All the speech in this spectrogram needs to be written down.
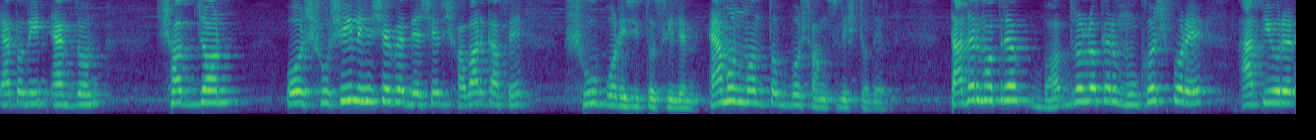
এতদিন একজন সজ্জন ও সুশীল হিসেবে দেশের সবার কাছে সুপরিচিত ছিলেন, এমন মন্তব্য সংশ্লিষ্টদের। তাদের মধ্যে ভদ্রলোকের মুখোশ পরে আতিউরের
